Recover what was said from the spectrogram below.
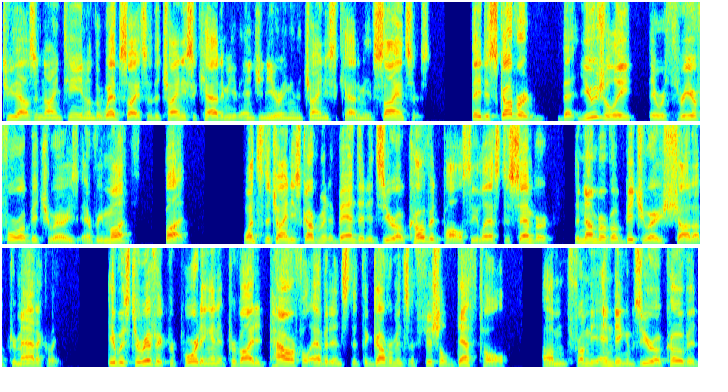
2019 on the websites of the Chinese Academy of Engineering and the Chinese Academy of Sciences. They discovered that usually there were three or four obituaries every month. But once the Chinese government abandoned its zero COVID policy last December, the number of obituaries shot up dramatically. It was terrific reporting, and it provided powerful evidence that the government's official death toll um, from the ending of zero COVID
